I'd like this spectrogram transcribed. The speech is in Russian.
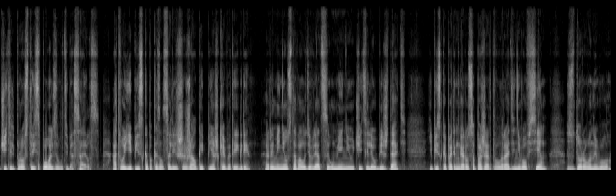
Учитель просто использовал тебя, Сайлос. А твой епископ оказался лишь жалкой пешкой в этой игре. Реми не уставал удивляться умению учителя убеждать. Епископ Оренгороса пожертвовал ради него всем. Здорово он его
